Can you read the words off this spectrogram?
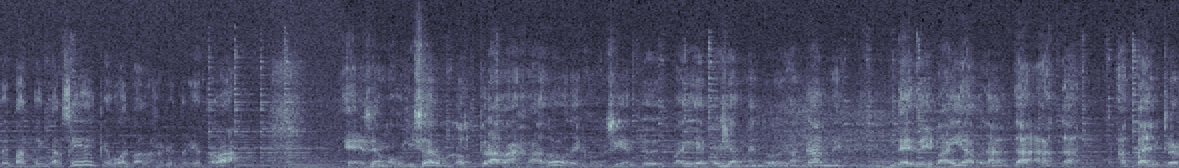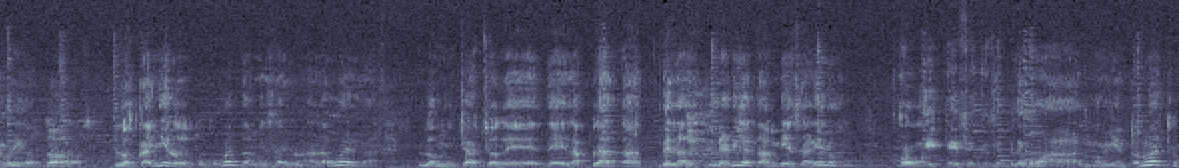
de Martín García y que vuelva a la Secretaría de Trabajo. Eh, se movilizaron los trabajadores conscientes del país, especialmente los de la carne, desde Bahía Blanca hasta, hasta Entre Ríos, todos los cañeros de Tucumán también salieron a la huelga, los muchachos de, La Plata, de la destilería también salieron con IPF que se plegó al movimiento nuestro.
